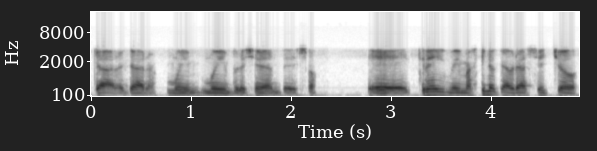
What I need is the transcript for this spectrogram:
Claro, claro, muy muy impresionante eso. Eh, Craig, me imagino que habrás hecho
